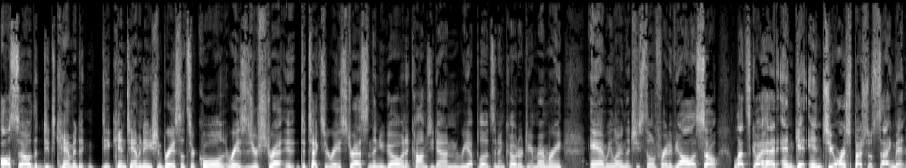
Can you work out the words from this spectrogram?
Also, the decontamination bracelets are cool. It raises your stress, it detects your raised stress, and then you go and it calms you down and re-uploads an encoder to your memory. And we learn that she's still afraid of Yala. So let's go ahead and get into our special segment.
